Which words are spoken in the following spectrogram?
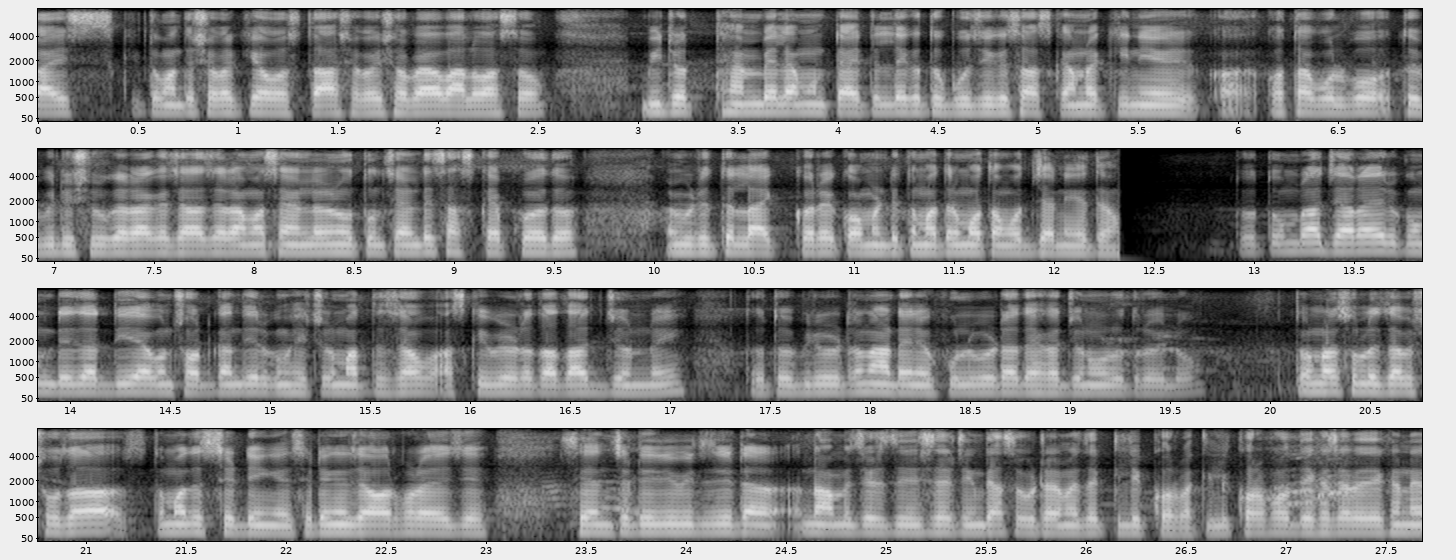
গাইস তোমাদের সবার কি অবস্থা? আশা করি সবাই ভালো আছো। ভিডিওর থ্যাম্বেল এমন টাইটেল দেখে তো বুঝে গেছো আজকে আমরা কি নিয়ে কথা বলব। তো ভিডিও শুরু করার আগে যারা যারা আমার চ্যানেলে নতুন চ্যানেলটি সাবস্ক্রাইব করে দাও। ভিডিওতে লাইক করে কমেন্টে তোমাদের মতামত জানিয়ে দাও। তো তোমরা যারা এরকম ডেজার দিয়ে এবং শর্টগান দিয়ে এরকম হেডশট মারতে চাও, আজকে ভিডিওটা তাদের জন্যই। তো তো ভিডিওটা না টেনে ফুল ভিডিওটা দেখার জন্য অনুরোধ রইল। তোমরা চলে যাবে সোজা তোমাদের সেটিংয়ে সেটিংয়ে যাওয়ার পরে এই যে সেন্সিটিভিটি যেটা নামে যে সেটিংটা আছে ওইটার মধ্যে ক্লিক করবা। ক্লিক করার পর দেখা যাবে এখানে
